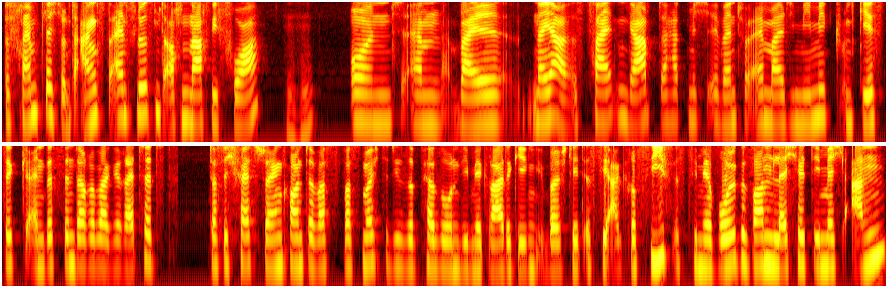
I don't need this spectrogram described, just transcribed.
befremdlich und angsteinflößend, auch nach wie vor. Mhm. Und ähm, weil, naja, es Zeiten gab, da hat mich eventuell mal die Mimik und Gestik ein bisschen darüber gerettet, dass ich feststellen konnte, was, was möchte diese Person, die mir gerade gegenübersteht. Ist sie aggressiv? Ist sie mir wohlgesonnen? Lächelt die mich an?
